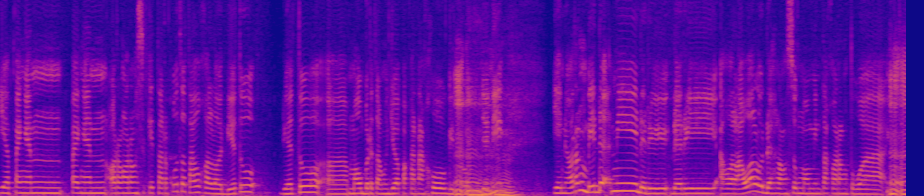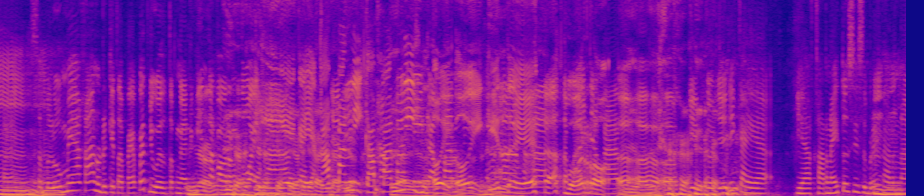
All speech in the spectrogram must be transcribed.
ya pengen pengen orang-orang sekitarku tuh tahu kalau dia tuh dia tuh eh, mau bertanggung jawab akan aku gitu. Jadi ya ini orang beda nih dari dari awal-awal udah langsung mau minta ke orang tua gitu kan. Sebelumnya kan udah kita pepet juga tetap nggak diminta Iya, ke orang iya, tua ya. iya, kan? Iya, kayak iya, kapan iya. nih, kapan Kapan nih, oi, kapan oi, nih? gitu ya, Tetep boro. aja kan. Eh. gitu. Jadi kayak ya karena itu sih sebenarnya karena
